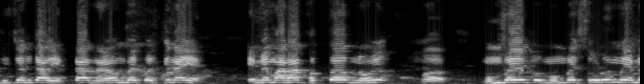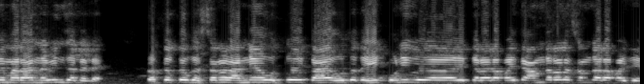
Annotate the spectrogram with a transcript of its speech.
डिजन का एकटा नव्या मुंबई परती नाहीये. एम एम आर हा फक्त मुंबई मुंबई सोडून एम एम आर हा नवीन झालेला आहे. प्रकल्पग्रस्तांवर अन्याय होतोय काय होतं ते हे कोणी हे करायला पाहिजे आमदाराला समजायला पाहिजे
